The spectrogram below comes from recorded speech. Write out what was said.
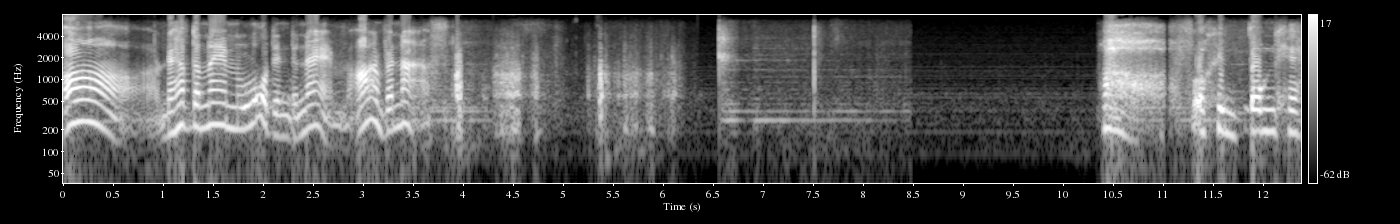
Ah, they have the name Lord in the name. Ah, very nice. Fucking donkey.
